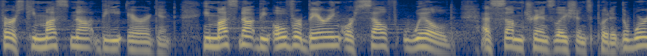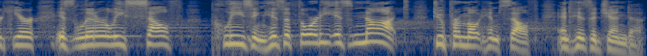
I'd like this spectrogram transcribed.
First, he must not be arrogant. He must not be overbearing or self willed, as some translations put it. The word here is literally self pleasing. His authority is not to promote himself and his agenda.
